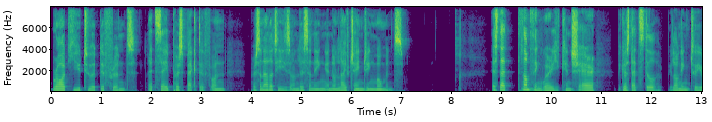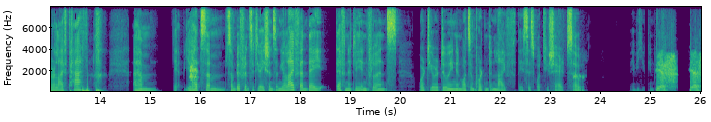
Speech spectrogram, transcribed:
brought you to a different, let's say, perspective on personalities, on listening, and on life changing moments. Is that something where you can share, because that's still belonging to your life path? um, yeah, you had some some different situations in your life, and they definitely influence what you're doing and what's important in life. This is what you shared. So maybe you can. Yes, yes,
